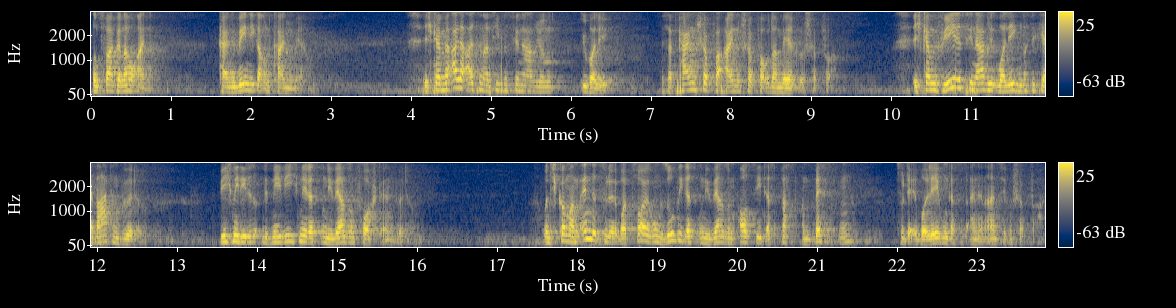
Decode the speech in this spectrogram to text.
Und zwar genau einen. Keinen weniger und keinen mehr. Ich kann mir alle alternativen Szenarien überlegen. Es hat keinen Schöpfer, einen Schöpfer oder mehrere Schöpfer. Ich kann mir für jedes Szenario überlegen, was ich erwarten würde. Wie ich mir, dieses, wie ich mir das Universum vorstellen würde. Und ich komme am Ende zu der Überzeugung, so wie das Universum aussieht, das passt am besten zu der Überlegung, dass es einen einzigen Schöpfer hat.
